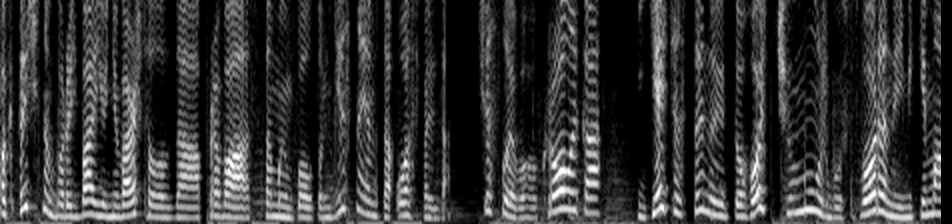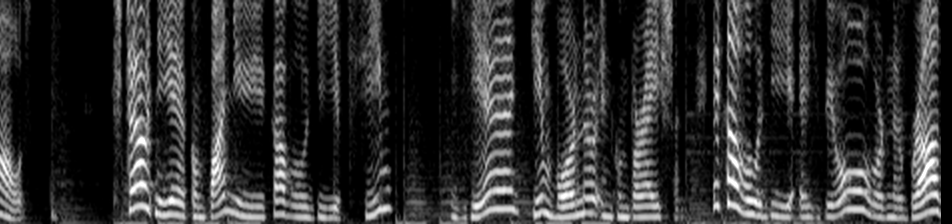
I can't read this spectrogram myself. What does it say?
Фактично, боротьба Universal за права з самим Волтом Діснеєм за Освальда, щасливого кролика, є частиною того, чому ж був створений Мікі Маус. Ще однією компанією, яка володіє всім, є Team Warner Incorporation, яка володіє HBO, Warner Bros.,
